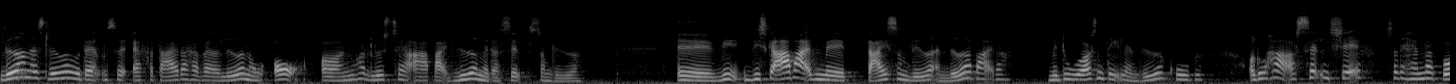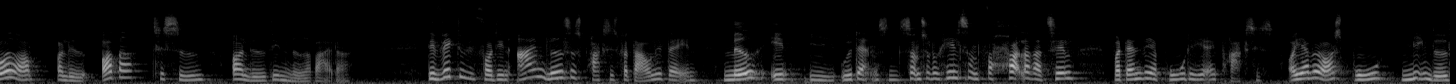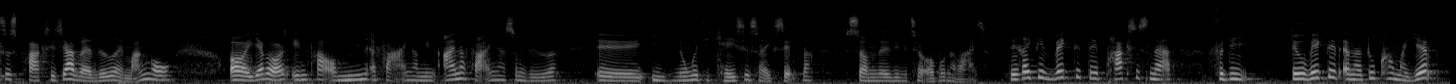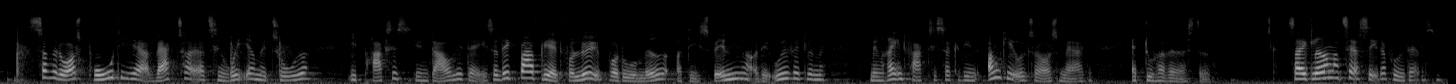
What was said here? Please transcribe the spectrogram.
Ledernes lederuddannelse er for dig, der har været leder nogle år, og nu har du lyst til at arbejde videre med dig selv som leder. Øh, vi, vi skal arbejde med dig som leder af medarbejdere, men du er også en del af en ledergruppe, og du har også selv en chef, så det handler både om at lede opad til siden og at lede dine medarbejdere. Det er vigtigt, at vi får din egen ledelsespraksis for dagligdagen med ind i uddannelsen, sådan så du hele tiden forholder dig til, hvordan vil jeg bruge det her i praksis. Og jeg vil også bruge min ledelsespraksis. Jeg har været leder i mange år, og jeg vil også inddrage mine erfaringer, mine egne erfaringer som leder øh, i nogle af de cases og eksempler, som øh, vi vil tage op undervejs. Det er rigtig vigtigt, det er praksisnært, fordi det er jo vigtigt, at når du kommer hjem, så vil du også bruge de her værktøjer, teorier og metoder i praksis i din dagligdag. Så det ikke bare bliver et forløb, hvor du er med, og det er spændende og det er udviklende, men rent faktisk så kan dine omgivelser også mærke, at du har været afsted. Så jeg glæder mig til at se dig på uddannelsen.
